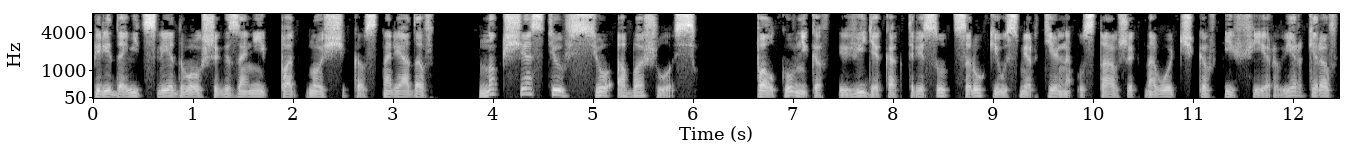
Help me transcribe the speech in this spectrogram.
передавить следовавших за ней подносчиков снарядов, но, к счастью, все обошлось. Полковников, видя, как трясутся руки у смертельно уставших наводчиков и фейерверкеров,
